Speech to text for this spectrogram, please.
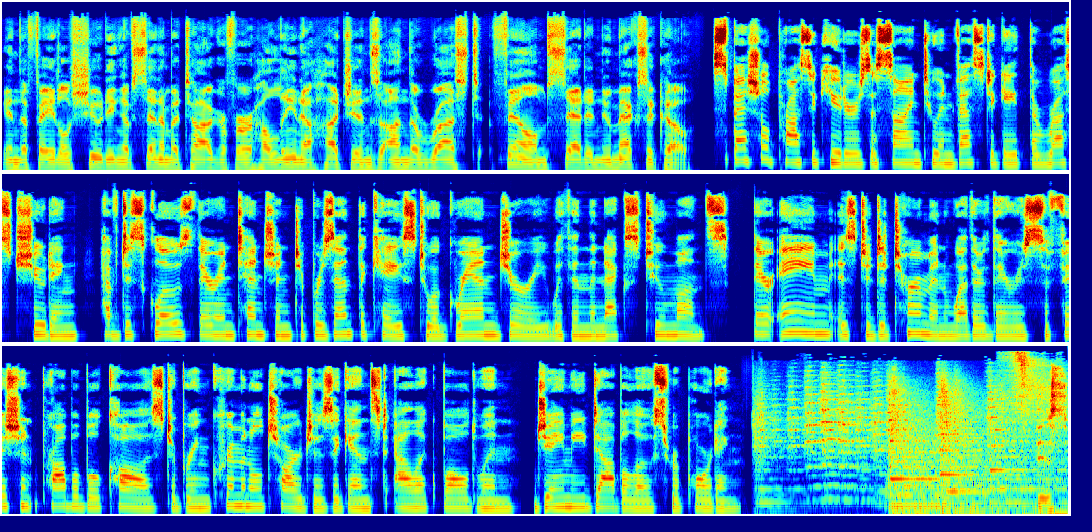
in the fatal shooting of cinematographer Halyna Hutchins on the Rust film set in New Mexico. Special prosecutors assigned to investigate the Rust shooting have disclosed their intention to present the case to a grand jury within the next two months. Their aim is to determine whether there is sufficient probable cause to bring criminal charges against Alec Baldwin. Jamie Dabalos reporting. This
